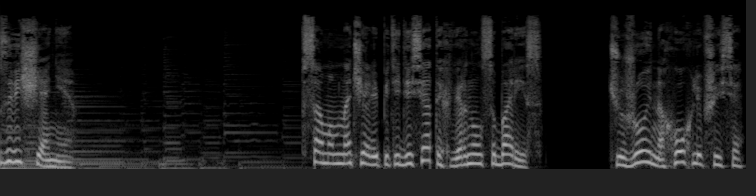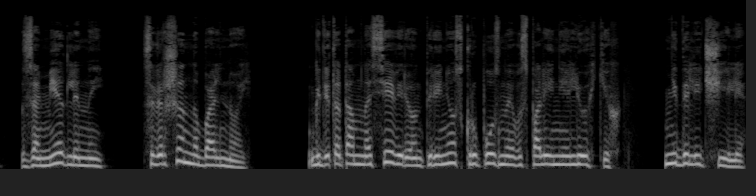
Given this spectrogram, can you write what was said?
завещание В самом начале 50-х вернулся Борис. Чужой, нахохлившийся, замедленный, совершенно больной. Где-то там на севере он перенес крупозное воспаление легких, не долечили,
